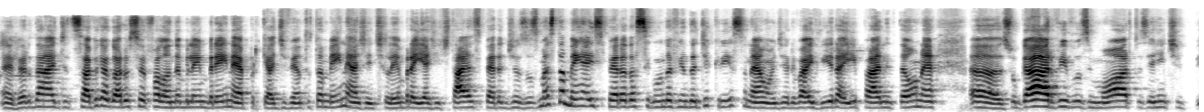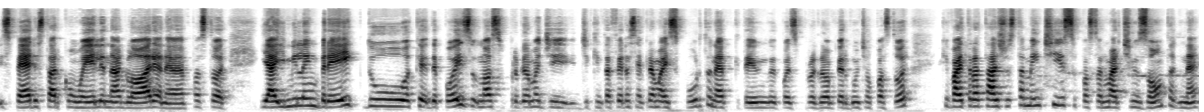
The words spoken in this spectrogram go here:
É verdade. Sabe que agora o senhor falando, eu me lembrei, né? Porque advento também, né? A gente lembra aí, a gente está à espera de Jesus, mas também à espera da segunda vinda de Cristo, né? Onde ele vai vir aí para então, né? Uh, julgar vivos e mortos, e a gente espera estar com ele na glória, né, pastor? E aí me lembrei do. que depois o nosso programa de, de quinta-feira sempre é mais curto, né? Porque tem depois o programa Pergunte ao Pastor, que vai tratar justamente isso. O pastor Martins Zontag, né?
